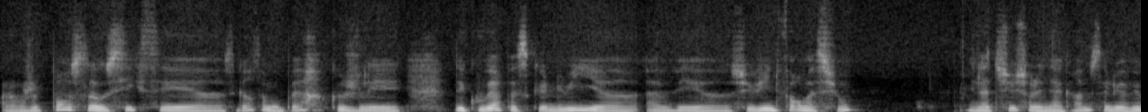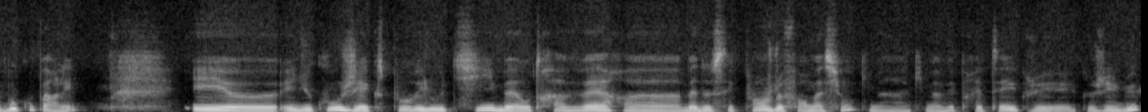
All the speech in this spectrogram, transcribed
alors je pense là aussi que c'est grâce à mon père que je l'ai découvert parce que lui avait suivi une formation là-dessus sur l'énagramme, ça lui avait beaucoup parlé. Et, du coup, j'ai exploré l'outil bah, au travers bah, de ces planches de formation qu'il m'avait prêté, que j'ai lu.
